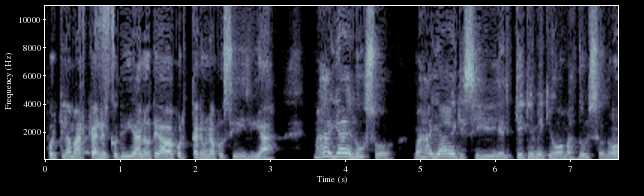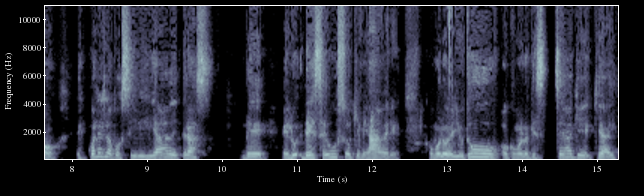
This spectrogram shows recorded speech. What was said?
porque la marca en el cotidiano te va a aportar una posibilidad, más allá del uso, más allá de que si el queque me quedó más dulce o no, es cuál es la posibilidad detrás de, de ese uso que me abre, como lo de YouTube o como lo que sea que, que hay.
